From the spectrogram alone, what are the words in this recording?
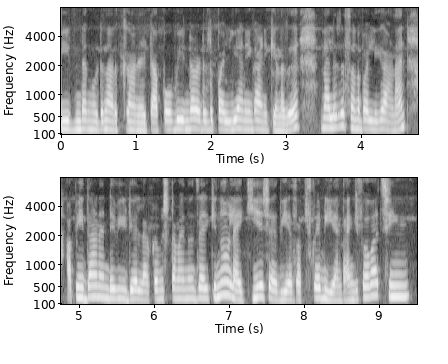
വീടിന്റെ അങ്ങോട്ട് നടക്കുകയാണ് കേട്ടോ. അപ്പോൾ വീടിന്റെ അവിടെ ഒരു പള്ളിയാണ് ഞാൻ കാണിക്കുന്നത് നല്ല രസമാണ് പള്ളി കാണാൻ. അപ്പോൾ ഇതാണ് എന്റെ വീഡിയോ. എല്ലാവർക്കും ഇഷ്ടമായെന്ന് വിചാരിക്കുന്നു. ലൈക്ക് ചെയ്യുക ഷെയർ ചെയ്യുക സബ്സ്ക്രൈബ് ചെയ്യാൻ താങ്ക് ഫോർ വാച്ചിങ്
